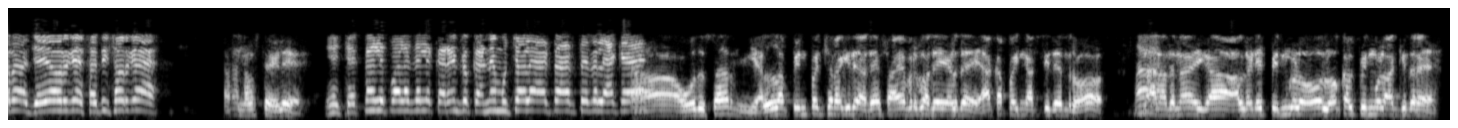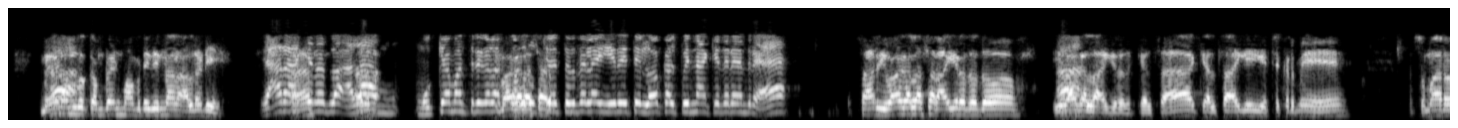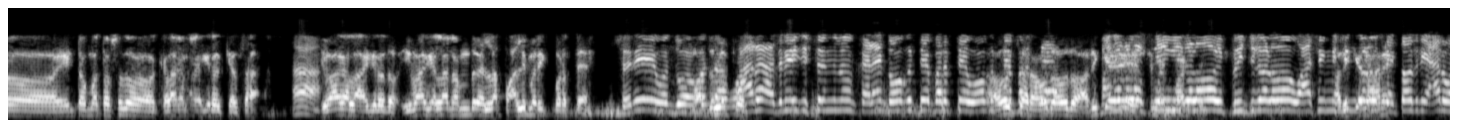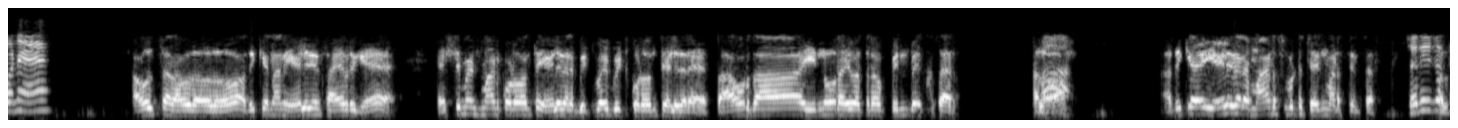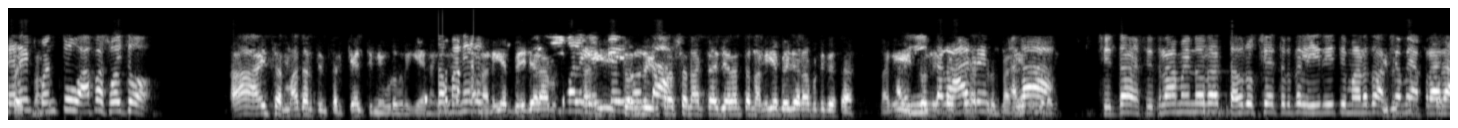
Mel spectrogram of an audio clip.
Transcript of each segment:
ನಮಸ್ಕಾರ ಜಯ ಅವ್ರಿಗೆ ಸತೀಶ್ ಅವ್ರಿಗೆ. ಹಾ ನಮಸ್ತೆ ಹೇಳಿ. ಈ ಚಟ್ನಳ್ಳಿ ಪಾಳ್ಯದಲ್ಲಿ ಕರೆಂಟ್ ಕಣ್ಣೆ ಮುಚ್ಚಾಳೆ ಆಟ ಆಡ್ತಾ ಇದ್ದಲ್ಲ ಯಾಕೆ ಹೌದು ಸರ್. ಎಲ್ಲ ಪಿನ್ ಪಂಚರ್ ಆಗಿದೆ. ಅದೇ ಸಾಹೇಬ್ರಿಗೂ ಅದೇ ಹೇಳ್ದೆ. ಯಾಕಪ್ಪ ಹಿಂಗ್ ಆಗ್ತಿದೆ ಅಂದ್ರು? ಹಾ. ನಾನು ಅದನ್ನ ಈಗ ಆಲ್ರೆಡಿ ಪಿನ್ಗಳು ಲೋಕಲ್ ಪಿನ್ಗಳು ಹಾಕಿದ್ರೆ ಮೇಡಮ್ಗೂ ಕಂಪ್ಲೇಂಟ್ ಮಾಡ್ಬಿಟ್ಟಿದೀನಿ ನಾನು ಆಲ್ರೆಡಿ ಯಾರು ಹಾಕಿರೋದ್ಲ? ಅಲ್ಲ ಅದನ್ನ- ಮು- ಮುಖ್ಯಮಂತ್ರಿಗಳ ಇವಾಗಲ್ಲ ತವರು ಸರ್. ಕ್ಷೇತ್ರದಲ್ಲೇ ಈ ರೀತಿ ಲೋಕಲ್ ಪಿನ್ ಹಾಕಿದ್ದಾರೆ ಅಂದ್ರೆ? Sir ಇವಾಗಲ್ಲ sir ಆಗಿರೋದದು. ಇವಾಗಲ್ಲ ಆಗಿರೋದು. ಕೆಲಸ ಕೆಲಸ ಆಗಿ ಹೆಚ್ಚು ಕಡಿಮೆ ಸುಮಾರು ಎಂಟೊಂಬತ್ತು ವರ್ಷದ ಕೆಳಗಡೆ ಆಗಿರೋದು ಕೆಲಸ. ಹಾ. ಇವಾಗಲ್ಲ ಆಗಿರೋದು. ಇವಾಗೆಲ್ಲ ನಮ್ದು ಎಲ್ಲ ಪಾಲಿಮರಿಕ್ ಬರುತ್ತೆ. ಸರಿ ಒಂದು ಒಂದು ಮೊದಲು ವಾರ ಹದಿನೈದು ದಿವಸದಿಂದ ಕರೆಂಟ್ ಹೋಗುತ್ತೆ ಬರುತ್ತೆ ಹೋಗುತ್ತೆ ಹೌದು ಸರ್, ಹೌದು, ಹೌದು. ಅದಕ್ಕೆ estimate ಟಿವಿಗಳು ಮಾಡ್ತೀನಿ. ಫ್ರಿಜ್ಗಳು ವಾಷಿಂಗ್ ಅದಕ್ಕೆ ಮಿಷಿನ್ಗಳು ನಾನೇ- ಕೆಟ್ಟೋದ್ರೆ ಯಾರು ಹೊಣೆ? ಹೌದು ಸರ್ ಹೌದು ಹೌದು ಅದಕ್ಕೆ ನಾನು ಹೇಳಿದೀನಿ ಸಾಹೇಬ್ರಿಗೆ ಎಸ್ಟಿಮೇಟ್ ಮಾಡ್ಕೊಡು ಅಂತ ಹೇಳಿದಾರೆ ಬಿಟ್ ಬೈ ಬಿಟ್ ಕೊಡು ಅಂತ ಹೇಳಿದಾರೆ ಸಾವಿರದ ಇನ್ನೂರ ಐವತ್ತರ ಪಿನ್ ಬೇಕು ಸರ್. ಹಲೋ ಹಾ. ಅದಕ್ಕೆ ಹೇಳಿದಾರೆ ಮಾಡಿಸ್ಬಿಟ್ಟು ಚೇಂಜ್ ಮಾಡಿಸ್ತೀನಿ ಸರ್ ಸರಿ ಈಗ ಸ್ವಲ್ಪ ಕರೆಂಟ್ ಇದು ಬಂತು ವಾಪಸ್ ಹೋಯ್ತು. ಹಾ ಆಯ್ತು ಸರ್ ಮಾತಾಡ್ತೀನಿ ಸರ್ ಕೇಳ್ತೀನಿ ಹುಡುಗರಿಗೆ ಮನೆಗೆ- ನನಗೆ ಬೇಜಾರಾಗ್ಬಿಟ್ಟು ನನಗೆ ಎಷ್ಟೇ ಇಷ್ಟೊಂದು? ಇಂಟ್ರಪ್ಷನ್ ಆಗ್ತಾ ಇದೆಯಾ ಅಂತ ನನಗೆ ಬೇಜಾರಾಗ್ಬಿಟ್ಟಿದೆ ಸರ್ ನನಗೆ ಈ ಇಷ್ಟೊಂದು ತರ ಇಂಟ್ರಪ್ಷನ್ ಆದ್ರೆ ಆಗ್ತಿರೋದು ನನಗೆ ಅಲ್ಲ ಬೇಜಾರಾಗಿದೆ. ಸಿದ್ದ ಸಿದ್ದರಾಮಯ್ಯನವರ ತವರು ಕ್ಷೇತ್ರದಲ್ಲಿ ಈ ರೀತಿ ಮಾಡೋದು ಅಕ್ಷಮ್ಯ ಅಪರಾಧ.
